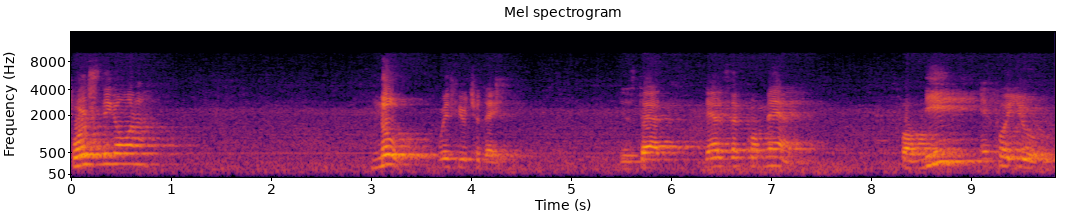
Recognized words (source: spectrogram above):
First thing I want to note with you today is that there's a command for me and for you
